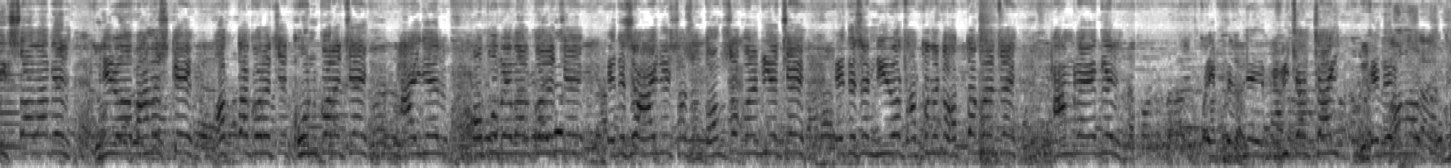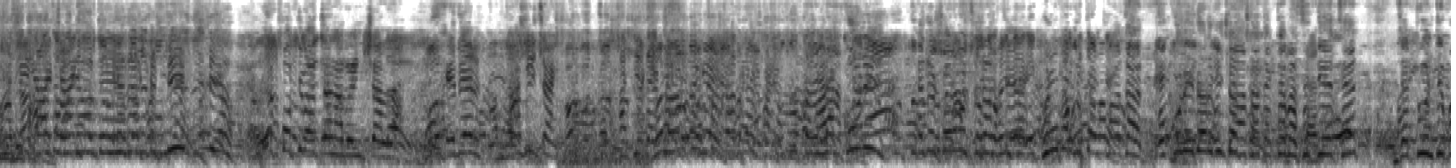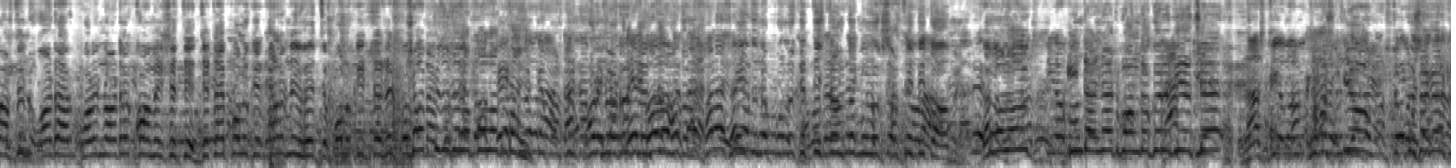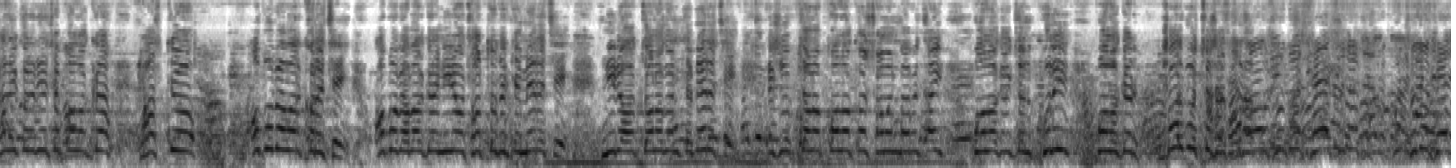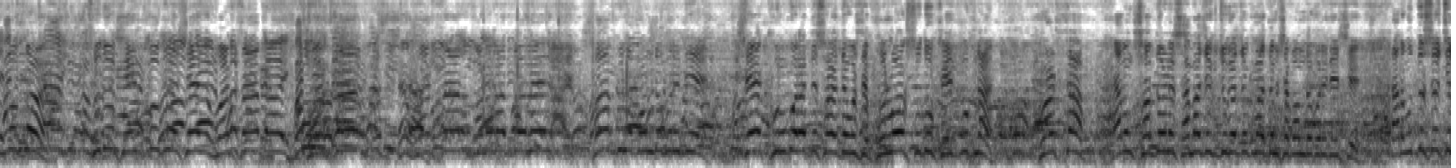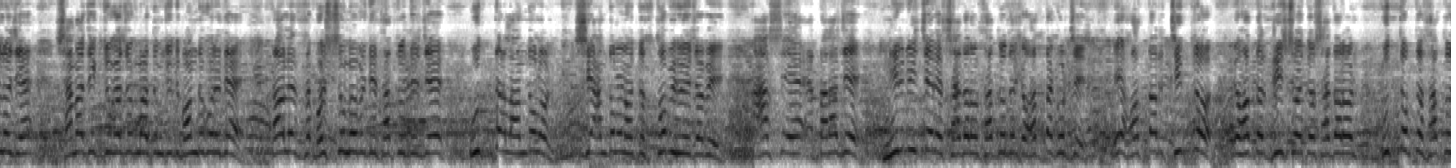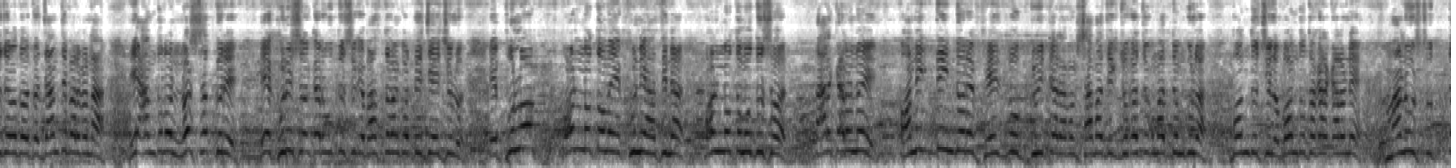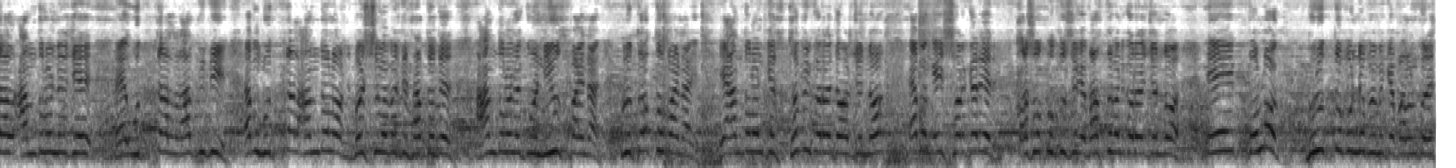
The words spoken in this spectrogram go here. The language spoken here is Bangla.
রিক্সাওয়ালাদের নিরহ মানুষকে হত্যা করেছে খুন করেছে আইনের অপব্যবহার করেছে এদেশে আইনের শাসন ধ্বংস করে দিয়েছে এদেশের নিরহ ছাত্রদেরকে হত্যা করেছে। আমরা এদের বিচার চাই এদের প্রতিবাদ জানাব ইনশাল্লাহ। এদের ফাঁসি চাই। এদের সর্বোচ্চ। খুনিদের বিচার একটা মেসেজ দিয়েছেন যে twenty percent order foreign order কম এসেছে যেটা পলকের কারণেই হয়েছে। পলক ইন্টারনেট জন্য পলক তাই ফরেন অর্ডার জন্য পলকের দৃষ্টান্তমূলক শাস্তি দিতে হবে। পলক ইন্টারনেট বন্ধ করে দিয়েছে। রাষ্ট্রীয় পোশাকের খালি করে দিয়েছে পলকরা। রাষ্ট্রীয় অপব্যবহার করেছে। অপব্যবহার করে নিরহ ছাত্রদেরকে মেরেছে। নিরহ জনগণকে মেরেছে। এসব যেন পলক সমানভাবে চাই। পলক একজন খুলি পলকের সর্বোচ্চ শাস্তি শুধু ফেসবুক নয়। শুধু ফেসবুক নয় হোয়াটসঅ্যাপ গণমাধ্যমের সবগুলো বন্ধ করে দিয়ে সে খুন করাতে সহায়তা করছে। ব্লগ শুধু ফেসবুক না হোয়াটসঅ্যাপ এবং সব ধরনের সামাজিক যোগাযোগ মাধ্যম সে বন্ধ করে দিয়েছে। তার উদ্দেশ্য ছিল যে, সামাজিক যোগাযোগ মাধ্যম যদি বন্ধ করে দেয়, তাহলে বৈষম্যবৃদ্ধি ছাত্রদের যে উত্তাল আন্দোলন, সে আন্দোলন হয়তো স্থবির হয়ে যাবে। আর সে, তারা যে নির্বিচারে সাধারণ ছাত্রদেরকে হত্যা করছে এই হত্যার চিত্র এই হত্যার দৃশ্য হয়তো সাধারণ উত্তপ্ত ছাত্র জনতা হয়তো জানতে পারবে না। এই আন্দোলন নস্বাত করে এই খুনি সরকার উদ্দেশ্যকে বাস্তবায়ন করতে চেয়েছিল। এই পুলক অন্যতম এই খুনি হাসিনা, অন্যতম দূষণ। তার কারণে অনেক দিন ধরে ফেসবুক টুইটার এবং সামাজিক যোগাযোগ মাধ্যমগুলো বন্ধ ছিল। বন্ধ থাকার কারণে মানুষ উত্তাল আন্দোলনের যে উত্তাল রাজনীতি এবং উত্তাল আন্দোলন বৈষম্যবৃদ্ধি ছাত্রদের আন্দোলনের কোনো নিউজ পায় না, কোনো তথ্য পায় না, এই আন্দোলনকে স্থবির করে দেওয়ার জন্য এবং এই সরকারের অসৎ উদ্দেশ্যকে বাস্তবায়ন করার জন্য এই পলক গুরুত্বপূর্ণ ভূমিকা পালন করে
